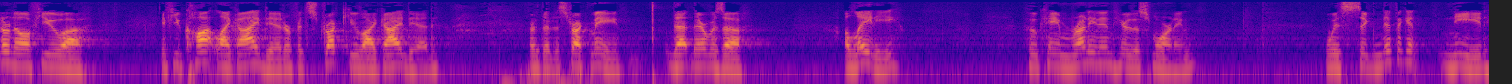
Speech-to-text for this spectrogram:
don't know if you uh, if you caught like I did, or if it struck you like I did, or that it struck me, that there was a a lady who came running in here this morning with significant need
